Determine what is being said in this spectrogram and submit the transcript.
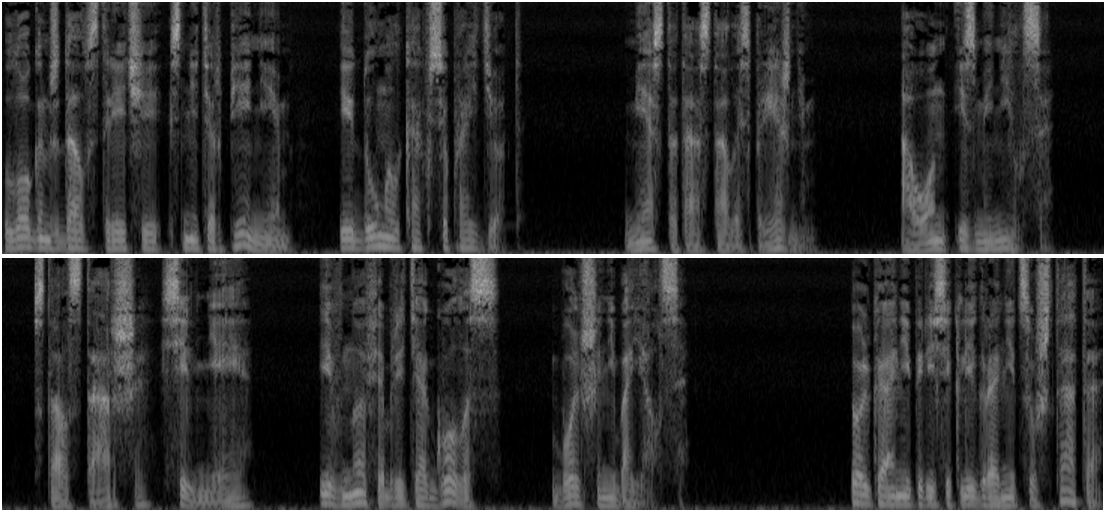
Логан ждал встречи с нетерпением и думал, как все пройдет. Место-то осталось прежним, а он изменился. Стал старше, сильнее и, вновь обретя голос, больше не боялся. Только они пересекли границу штата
